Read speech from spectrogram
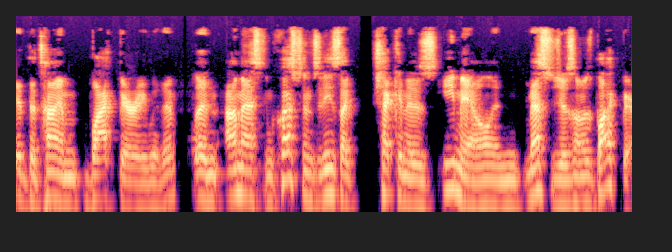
at the time, Blackberry with him. And I'm asking questions and he's like checking his email and messages on his Blackberry.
